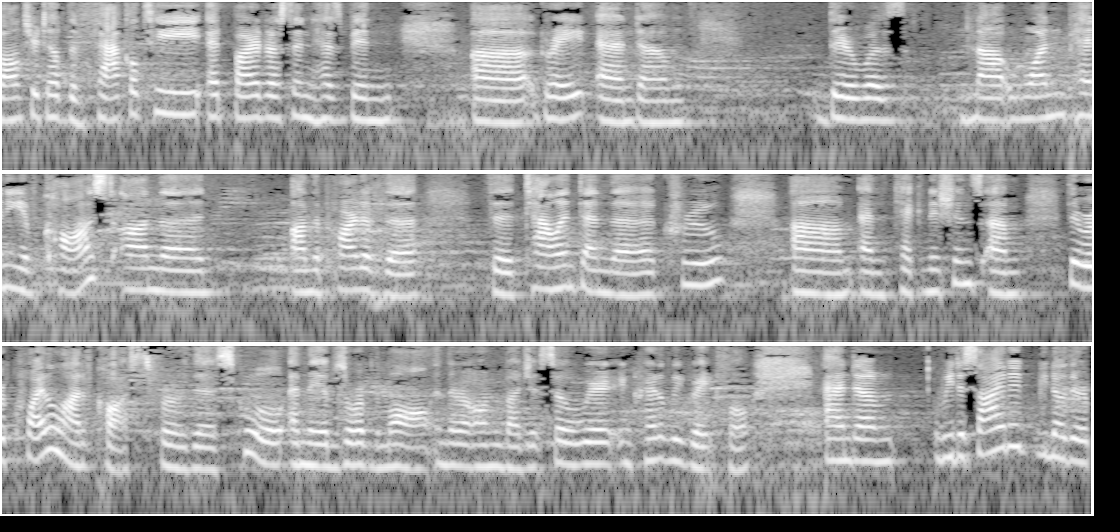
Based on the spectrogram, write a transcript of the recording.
volunteered to help. The faculty at Bayard Rustin has been uh, great, and um, there was not one penny of cost on the on the part of the the talent and the crew um, and technicians. Um, there were quite a lot of costs for the school, and they absorbed them all in their own budget. So we're incredibly grateful. And um, we decided, you know, there are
